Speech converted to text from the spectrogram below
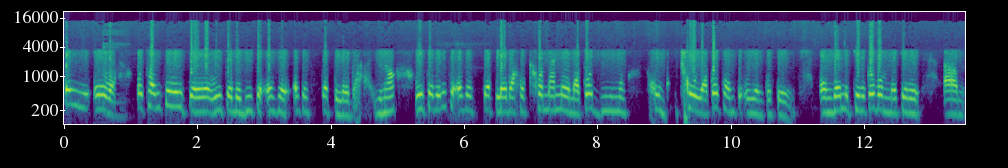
pain ewa o tshwanetse o tseye o e sebedise as a as a step ladder you know? O e sebedise as a step ladder go namela ko dimo go ya ko tshwanetse o yeng ko teng. And then ke re ko bomme ke re um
